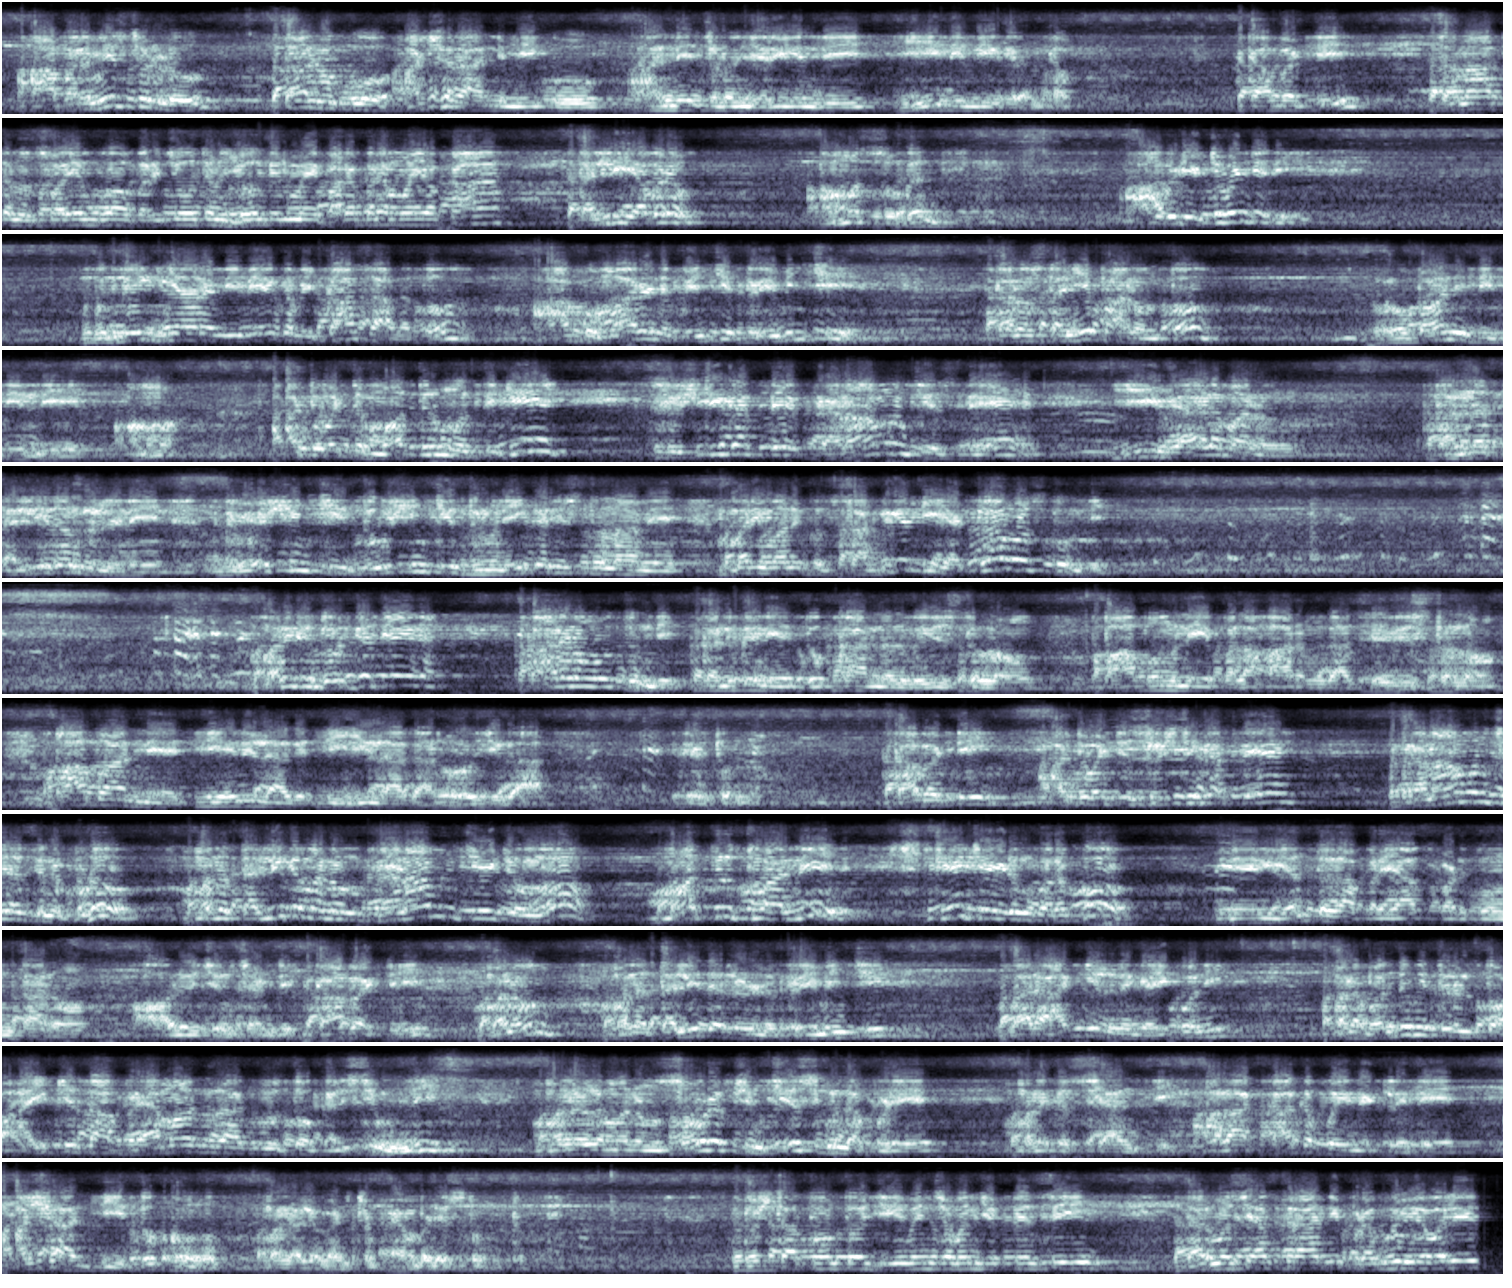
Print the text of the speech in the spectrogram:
ఆ పరమేశ్వరుడు తాలూకు అక్షరాన్ని మీకు అందించడం జరిగింది. ఈ దివ్య గ్రంథం. కాబట్టి సనాతన స్వయంభవ పరిచోదన జ్యోతిర్మయ పరబ్రహ్మ యొక్క తల్లి ఎవరు? అమ్మ సుగంధి. ఆవిడ ఎటువంటిది? బుద్ధి జ్ఞాన వివేక వికాసాలతో ఆ కుమారుని పెంచి ప్రేమించి తన స్తన్యపానంతో రూపాన్ని దిద్దింది అమ్మ. అటువంటి మాతృమూర్తికి సృష్టికర్తే ప్రణామం చేస్తే ఈ వేళ మనం కన్న తల్లిదండ్రులని ద్వేషించి దూషించి ధృవీకరిస్తున్నామే. మరి మనకు సద్గతి ఎట్లా వస్తుంది? మనకి దుర్గతే కారణమవుతుంది. కనుకనే దుఃఖాన్ని అనుభవిస్తున్నాం పాపమునే పలహారముగా సేవిస్తున్నాం. పాపాన్నే తేనిలాగా తీయలాగా రోజుగా పెడుతున్నాం. కాబట్టి అటువంటి సృష్టికర్తే ప్రణామం చేసినప్పుడు మన తల్లికి మనం ప్రణామం చేయడంలో మాతృత్వాన్ని స్టే చేయడం కొరకు నేను ఎంతగా ప్రయాసపడుతూ ఉంటానో ఆలోచించండి. కాబట్టి మనం మన తల్లిదండ్రులను ప్రేమించి వారి ఆజ్ఞలను గైకొని మన బంధుమిత్రులతో ఐక్యత ప్రేమానురాగులతో కలిసి ఉండి మనల్ని మనం సంరక్షణ చేసుకున్నప్పుడే మనకు శాంతి. అలా కాకపోయినట్లయితే అశాంతి దుఃఖం మనల్ని వెంట వెంబడిస్తూ ఉంటుంది. దుష్టత్వంతో జీవించమని చెప్పేసి ధర్మశాస్త్రాన్ని ప్రభు ఇవ్వలేదు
